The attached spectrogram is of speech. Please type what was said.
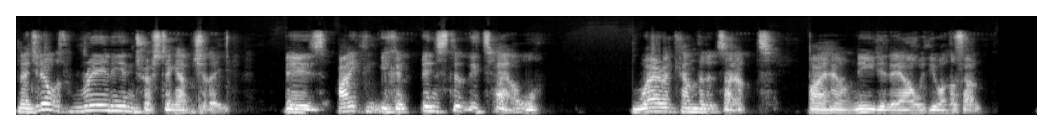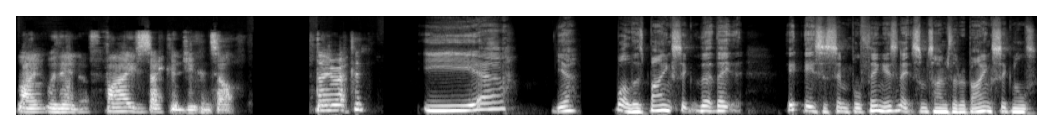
Now, do you know what's really interesting actually? Is I think you can instantly tell where a candidate's at by how needy they are with you on the phone. Like within five seconds, you can tell. Do you reckon? Yeah, yeah. Well, there's buying sig- they, they, It's a simple thing, isn't it? Sometimes there are buying signals.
